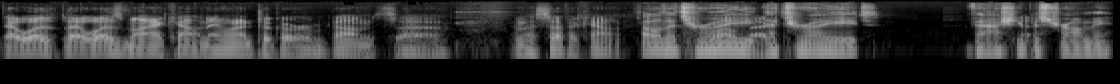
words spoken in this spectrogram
that was that was my account name when I took over Dom's uh, MSF account. Oh, that's right. That's right. Vashy Pastrami.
